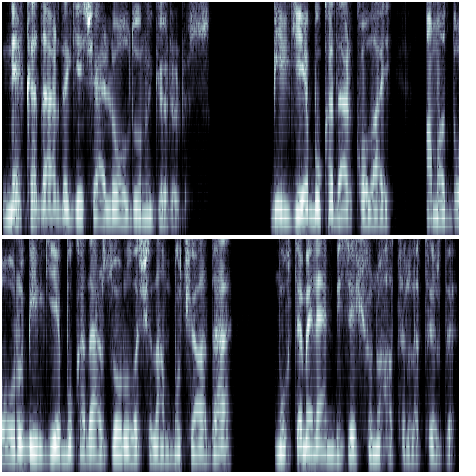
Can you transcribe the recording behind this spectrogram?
ne kadar da geçerli olduğunu görürüz. Bilgiye bu kadar kolay ama doğru bilgiye bu kadar zor ulaşılan bu çağda muhtemelen bize şunu hatırlatırdı.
